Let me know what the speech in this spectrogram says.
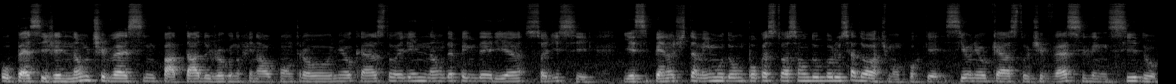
o PSG não tivesse empatado o jogo no final contra o Newcastle, ele não dependeria só de si. E esse pênalti também mudou um pouco a situação do Borussia Dortmund, porque se o Newcastle tivesse vencido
